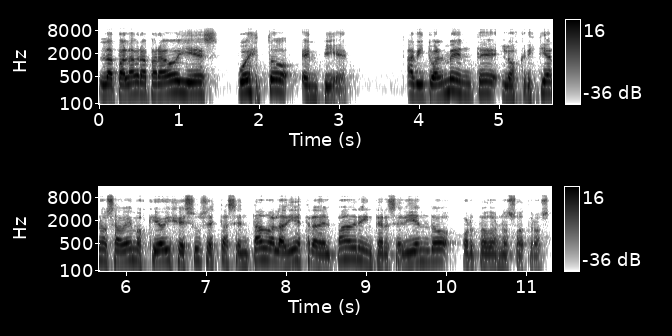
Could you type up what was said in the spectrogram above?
La palabra para hoy es puesto en pie. Habitualmente los cristianos sabemos que hoy Jesús está sentado a la diestra del Padre intercediendo por todos nosotros.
